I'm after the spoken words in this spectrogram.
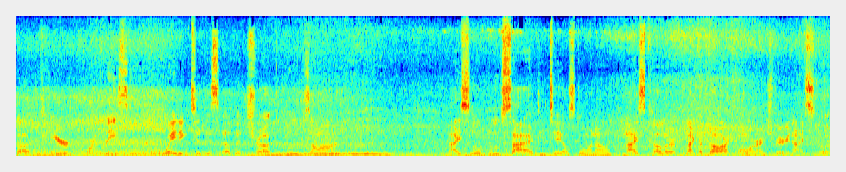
buck here, or at least waiting till this other truck moves on. Nice little blue side details going on. Nice color, like a dark orange. Very nice look.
